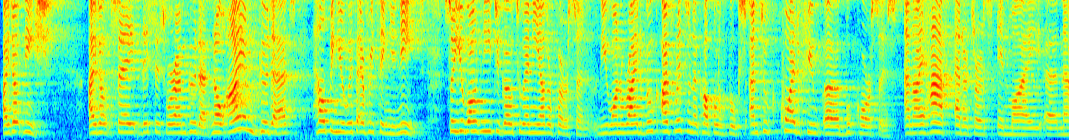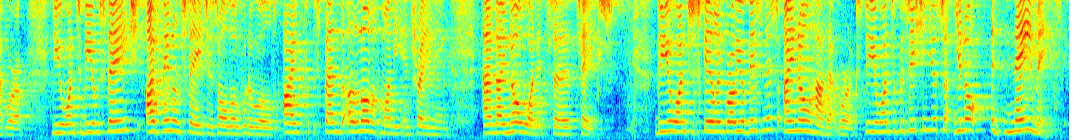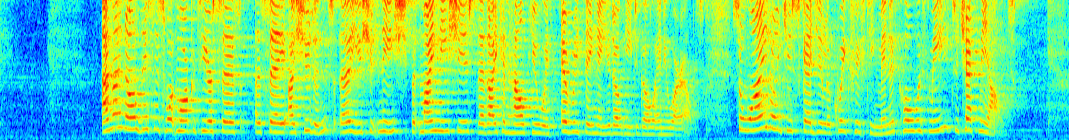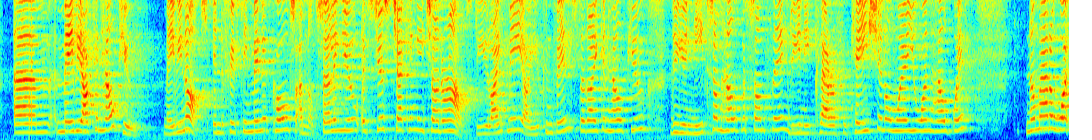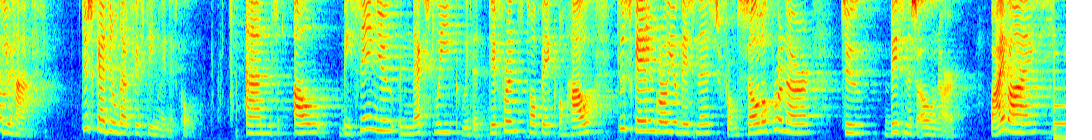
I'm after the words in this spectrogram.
I don't niche. I don't say this is where I'm good at. No, I am good at helping you with everything you need. So you won't need to go to any other person. Do you want to write a book? I've written a couple of books and took quite a few uh, book courses. And I have editors in my uh, network. Do you want to be on stage? I've been on stages all over the world. I've spent a lot of money in training and I know what it uh, takes. Do you want to scale and grow your business? I know how that works. Do you want to position yourself? You know, name it. And I know this is what marketeers says, uh, say I shouldn't, uh, you should niche, but my niche is that I can help you with everything and you don't need to go anywhere else. So why don't you schedule a quick 15 minute call with me to check me out? Um, maybe I can help you, maybe not. In the 15 minute calls, I'm not selling you, it's just checking each other out. Do you like me? Are you convinced that I can help you? Do you need some help with something? Do you need clarification on where you want help with? No matter what you have, just schedule that 15 minute call. And I'll be seeing you next week with a different topic on how to scale and grow your business from solopreneur to business owner. Bye bye.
